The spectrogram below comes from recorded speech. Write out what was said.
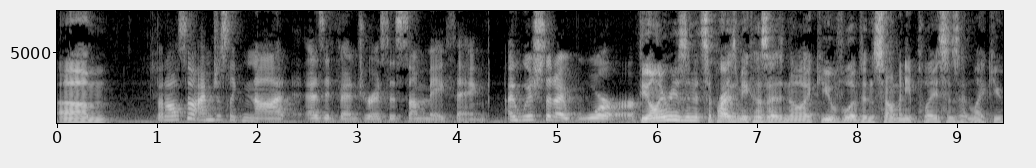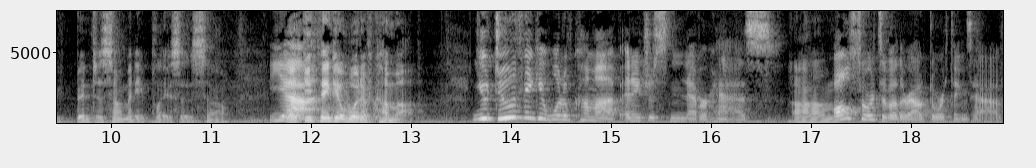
Um, But also, I'm just like not as adventurous as some may think. I wish that I were. the only reason it surprised me because I know like you've lived in so many places and like you've been to so many places, so Yeah, like you think it would have come up. You do think it would have come up, and it just never has. Um, All sorts of other outdoor things have.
